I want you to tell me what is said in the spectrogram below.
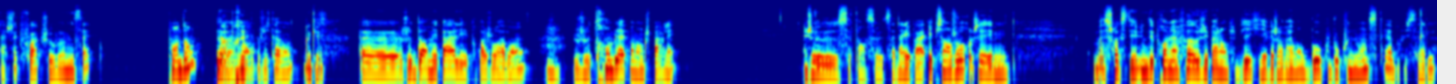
À chaque fois, je vomissais. Pendant ou euh, après Non, juste avant. Ok. je dormais pas les trois jours avant. Hmm. Je tremblais pendant que je parlais. Je, enfin, ça, ça n'allait pas. Et puis un jour, j'ai bah, je crois que c'était une des premières fois où j'ai parlé en public. Il y avait genre vraiment beaucoup, beaucoup de monde. C'était à Bruxelles.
